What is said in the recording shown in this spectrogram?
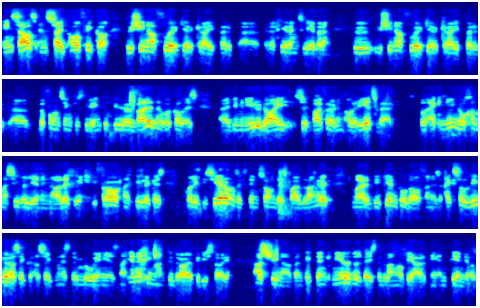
en selfs in Suid-Afrika hoe China voorkeur kry vir uh, regeringslewering hoe hoe China voorkeur kry vir uh, befondsing vir studente toere wat dit nou ook al is uh, die manier hoe daai daai verhouding alreeds werk wil ek nie nog 'n massiewe lening na hulle toe nie die vraag natuurlik is kwalifiseer ons ek stem saam dis baie belangrik maar die teenpool daarvan is ek sal liewer as ek as ek minister Mboweni is na enigiemand toe draai op hierdie stadium as China want ek dink nie hulle het ons beste belang op die hart nie inteendeel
